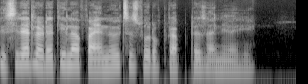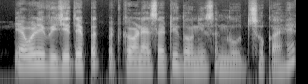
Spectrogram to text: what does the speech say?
तिसऱ्या लढतीला फायनलचं स्वरूप प्राप्त झाले आहे. यावेळी विजेतेपद पटकावण्यासाठी दोन्ही संघ उत्सुक आहेत.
